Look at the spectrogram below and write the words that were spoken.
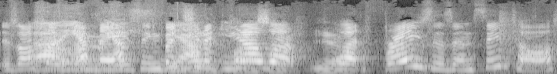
is also Uh, yep, yep. amazing. But Yeah. you, know, you know what? Classic, yeah. What phrase is in seed toss?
